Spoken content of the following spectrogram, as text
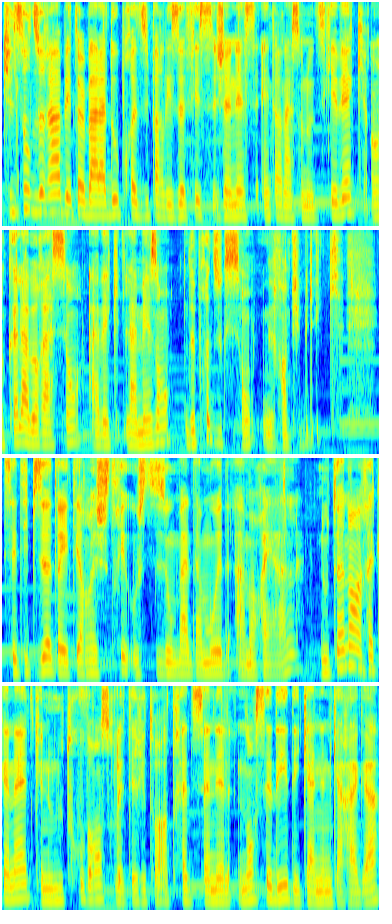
Culture durable est un balado produit par les Offices Jeunesse internationaux du Québec en collaboration avec la maison de production Grand Public. Cet épisode a été enregistré au studio Madame Wood à Montréal. Nous tenons à reconnaître que nous nous trouvons sur le territoire traditionnel non cédé des Caraga,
